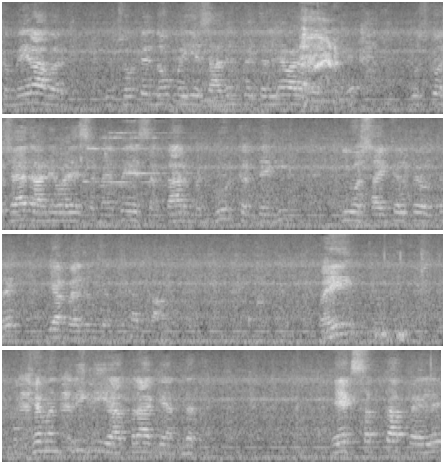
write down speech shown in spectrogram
कमेरा वर्ग जो छोटे दो पहिए साधन पे चलने वाला व्यक्ति है, उसको शायद आने वाले समय पे सरकार मजबूर कर देगी कि वो साइकिल पे उतरे या पैदल चलने का काम करे। वही मुख्यमंत्री की यात्रा के अंदर, एक सप्ताह पहले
